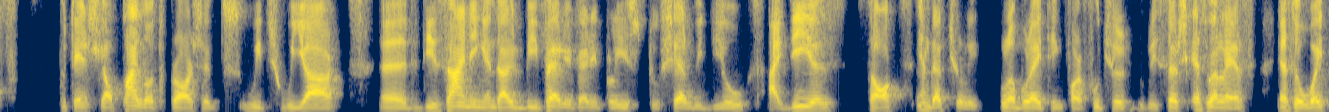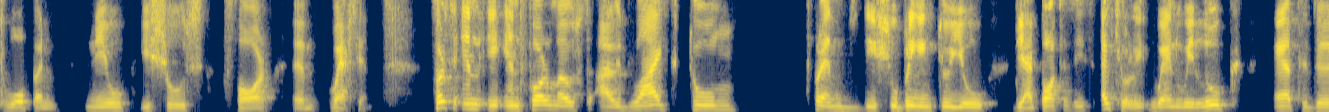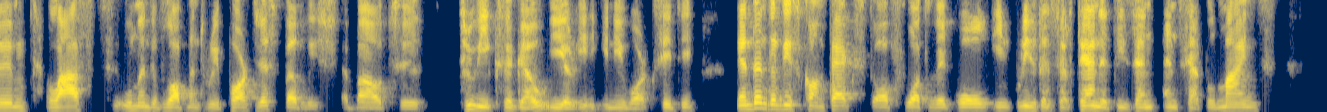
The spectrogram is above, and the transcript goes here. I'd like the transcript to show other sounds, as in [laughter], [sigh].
potential pilot projects which we are uh, designing, and I will be very, very pleased to share with you ideas, thoughts, and actually collaborating for future research, as well as as a way to open new issues for um. First and, and foremost, I would like to frame the issue, bringing to you the hypothesis. Actually, when we look at the last Human Development Report just published about uh, three weeks ago here in, in, New York City. And under this context of what they call increased uncertainties and unsettled minds,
